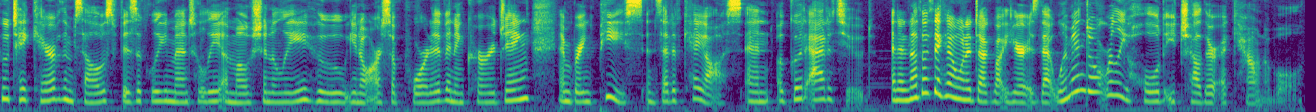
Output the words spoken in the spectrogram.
who take care of themselves physically, mentally, emotionally, who, you know, are supportive and encouraging and bring peace instead of chaos and a good attitude. And another thing I want to talk about here is that women don't really hold each other accountable.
